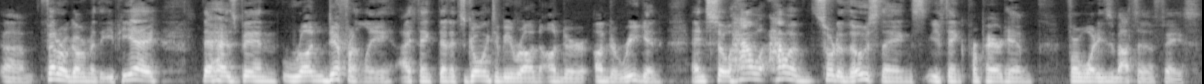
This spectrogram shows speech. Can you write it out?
um, federal government, the EPA, that has been run differently, I think, than it's going to be run under under Regan. And so, how how have sort of those things you think prepared him for what he's about to face?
